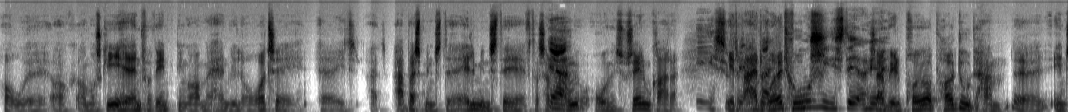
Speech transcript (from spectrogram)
og, øh, og, og måske havde en forventning om, at han ville overtage øh, et, et arbejdsministerium, alle ministerier efter så Ja. mange år med Socialdemokrater, Et ret rødt hus, ja. han ville prøve at pådute ham øh, en,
